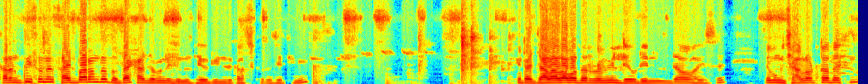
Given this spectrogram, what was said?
কারণ পিছনের সাইড বারান্দা তো দেখা যাবে না জন্য ঢেউটিনের কাজ করেছে তিনি। এটা জালালাবাদের রঙিন ঢেউটিন দেওয়া হয়েছে। এবং ঝালরটা দেখেন,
